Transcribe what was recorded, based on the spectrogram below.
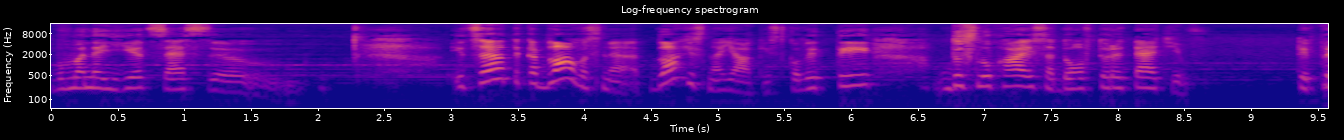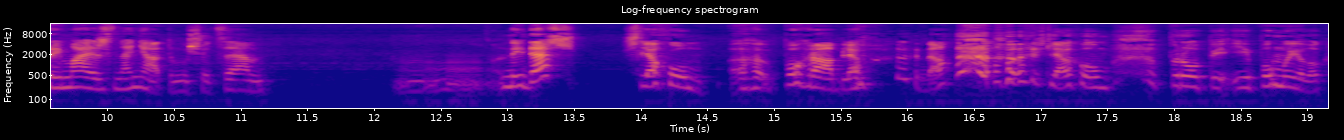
бо в мене є це. е, І це таке благосне, благісна якість, коли ти дослухаєшся до авторитетів, ти приймаєш знання, тому що це не йдеш шляхом е, по граблям, да? шляхом проб і помилок,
